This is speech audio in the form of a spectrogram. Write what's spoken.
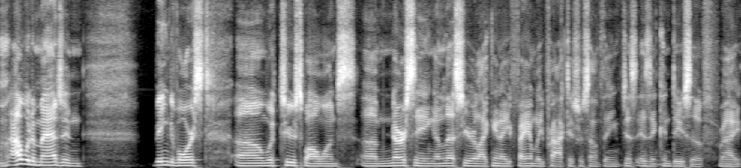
I would imagine being divorced um, with two small ones, um, nursing, unless you're like in a family practice or something, just isn't conducive, right?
